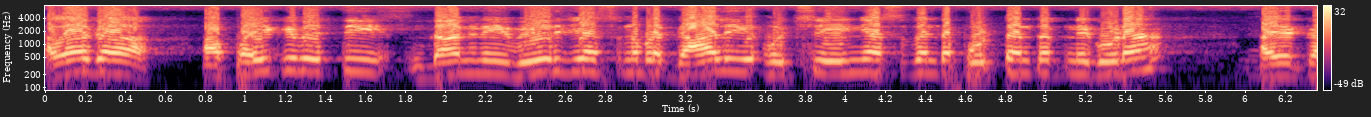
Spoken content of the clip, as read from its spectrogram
అలాగా ఆ పైకి వెత్తి దానిని వేరు చేస్తున్నప్పుడు గాలి వచ్చి ఏం చేస్తుందంటే ఆ పొట్టు అంతటిని కూడా ఆ యొక్క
